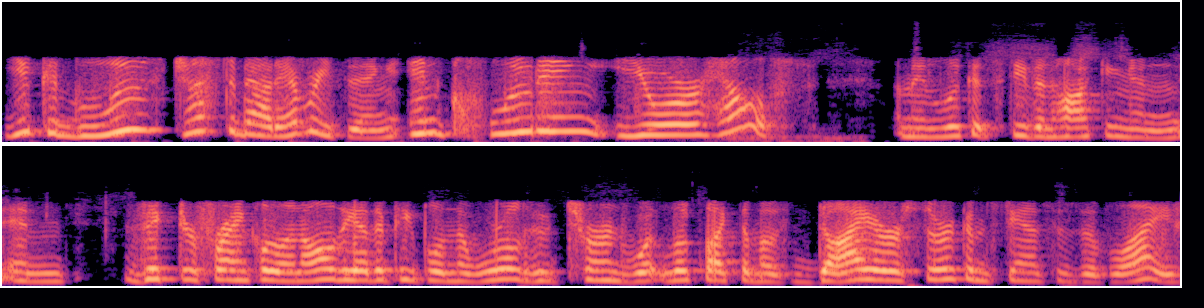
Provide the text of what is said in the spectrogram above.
you could lose just about everything, including your health. I mean, look at Stephen Hawking and, and Viktor Frankl and all the other people in the world who turned what looked like the most dire circumstances of life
